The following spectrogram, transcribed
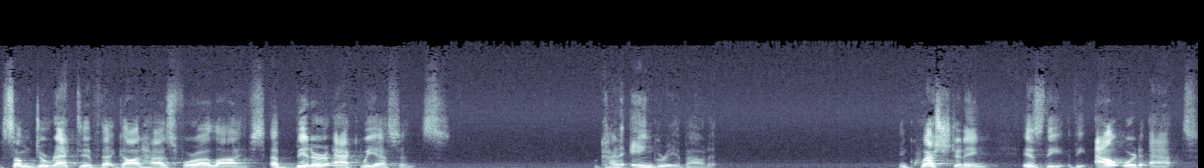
some directive that God has for our lives, a bitter acquiescence. We're kind of angry about it. And questioning is the, the outward act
